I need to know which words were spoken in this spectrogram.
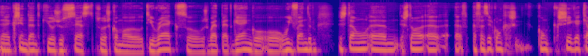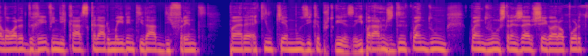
uh, ah, acrescentando que hoje o sucesso de pessoas como o T-Rex ou os Wet Bad Gang ou, ou, o Ivandro estão, um, estão a, a, a, fazer com que, com que chegue aquela hora de reivindicar se calhar uma identidade diferente para aquilo que é música portuguesa e pararmos de quando um, quando um estrangeiro chega ao aeroporto,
